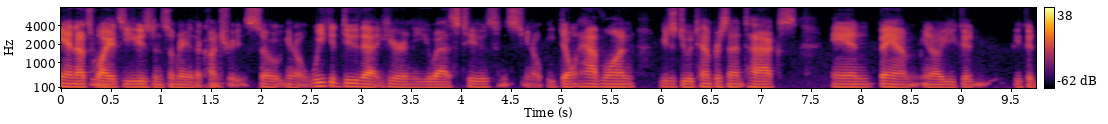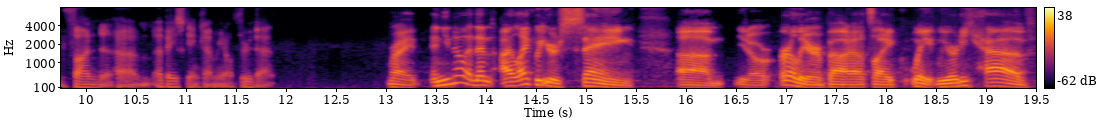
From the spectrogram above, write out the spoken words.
and that's why mm. it's used in so many other countries. So you know we could do that here in the U.S. too, since you know we don't have one. We just do a ten percent tax, and bam, you know you could you could fund um, a basic income, you know, through that. Right, and you know, and then I like what you're saying, um, you know, earlier about how it's like, wait, we already have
